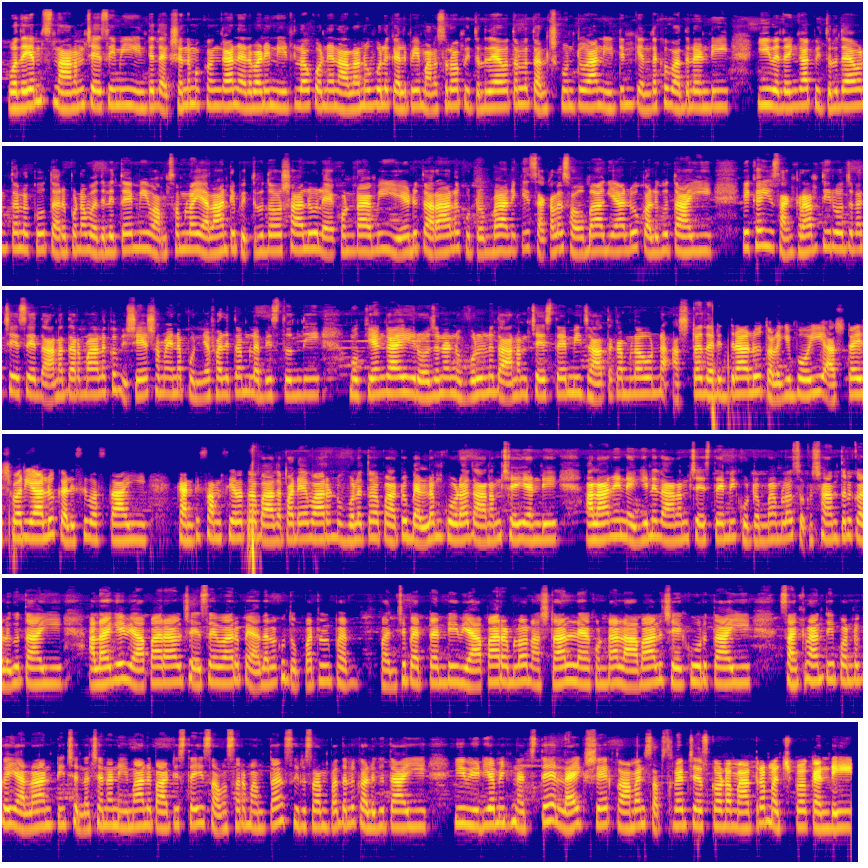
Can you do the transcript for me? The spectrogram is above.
ఉదయం స్నానం చేసి మీ ఇంటి దక్షిణముఖంగా నిలబడి నీటిలో కొన్ని నల్ల నువ్వులు కలిపి మనసులో పితృదేవతలను తలుచుకుంటూ ఆ నీటిని కిందకు వదలండి. ఈ విధంగా పితృదేవతలకు తరపున వదిలితే మీ వంశంలో ఎలాంటి పితృదోషాలు లేకుండా మీ ఏడు తరాల కుటుంబానికి సకల సౌభాగ్యాలు కలుగుతాయి. ఇక ఈ సంక్రాంతి రోజున చేసే దాన ధర్మాలకు విశేషమైన పుణ్య ఫలితం లభిస్తుంది. ముఖ్యంగా ఈ రోజున నువ్వులను దానం చేస్తే మీ జాతకంలో ఉన్న అష్టదరిద్రాలు తొలగిపోయి అష్టైశ్వర్యాలు కలిసి వస్తాయి. కంటి సమస్యలతో బాధపడేవారు నువ్వులతో పాటు బెల్లం కూడా దానం చేయండి. అలానే నెయ్యిని దానం చేస్తే మీ కుటుంబంలో సుఖశాంతులు కలుగుతాయి. అలాగే వ్యాపారాలు చేసేవారు పేదలకు దుప్పట్లు ప- పంచిపెట్టండి. వ్యాపారంలో నష్టాలు లేకుండా లాభాలు చేకూరుతాయి. సంక్రాంతి పండుగ ఎలాంటి చిన్న చిన్న నియమాలు పాటిస్తే ఈ సంవత్సరం అంతా సిరి సంపదలు కలుగుతాయి. ఈ వీడియో మీకు నచ్చితే లైక్ షేర్ కామెంట్ సబ్స్క్రైబ్ చేసుకోవడం మాత్రం మర్చిపోకండి.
